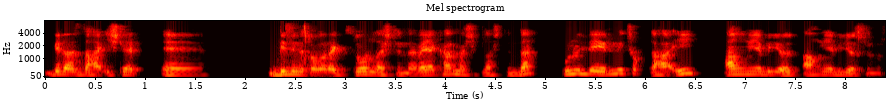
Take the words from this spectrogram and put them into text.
biraz daha işler e, business olarak zorlaştığında veya karmaşıklaştığında bunun değerini çok daha iyi anlayabiliyor, anlayabiliyorsunuz.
